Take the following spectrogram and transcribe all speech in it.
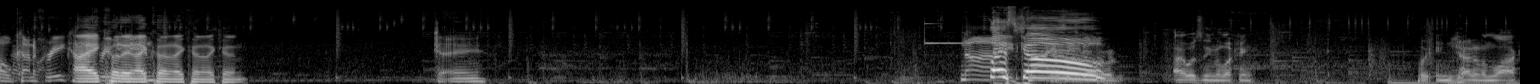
Oh, kind of free. Kind I of free couldn't, I again? couldn't, I couldn't, I couldn't. Okay. Nice. Let's go! nice. I wasn't even looking. Look, you had an unlock.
